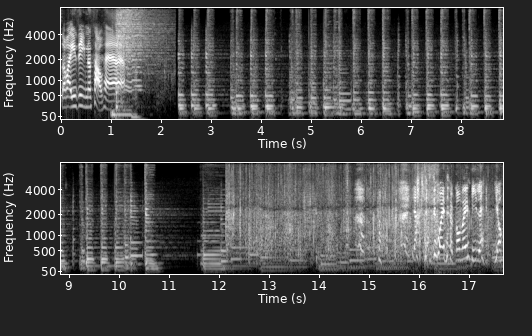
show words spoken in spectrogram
สบายจริงๆนะสาวแพร ก็ไม่มีแรงยก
